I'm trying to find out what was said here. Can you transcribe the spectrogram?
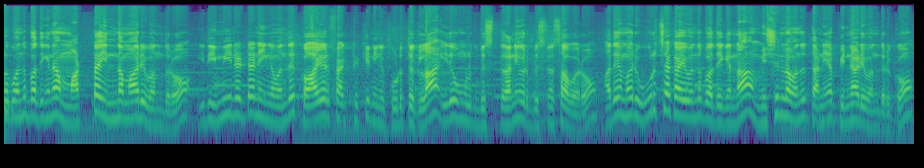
உங்களுக்கு வந்து பார்த்தீங்கன்னா மட்டை இந்த மாதிரி வந்துடும் இது இமீடியட்டாக நீங்கள் வந்து காயர் ஃபேக்ட்ரிக்கு நீங்கள் கொடுத்துக்கலாம். இது உங்களுக்கு பிஸ் தனி ஒரு பிஸ்னஸாக வரும். அதே மாதிரி உரிச்ச காய் வந்து பார்த்தீங்கன்னா மிஷினில் வந்து தனியாக பின்னாடி வந்திருக்கும்.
